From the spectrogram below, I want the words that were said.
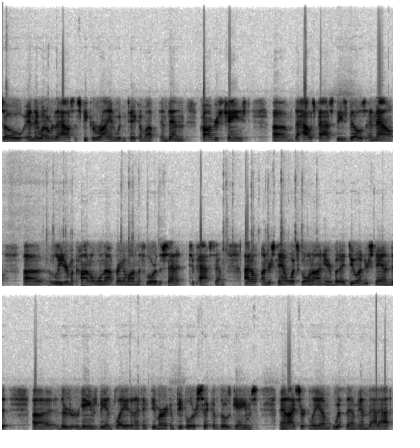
so, and they went over to the House, and Speaker Ryan wouldn't take them up. And then Congress changed. Um, the House passed these bills, and now uh, Leader McConnell will not bring them on the floor of the Senate to pass them. I don't understand what's going on here, but I do understand that uh, there are games being played, and I think the American people are sick of those games, and I certainly am with them in that.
